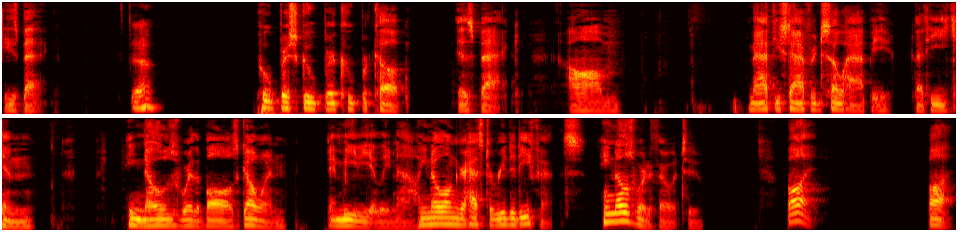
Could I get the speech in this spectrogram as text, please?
He's back. Yeah. Pooper Scooper Cooper Kupp is back. Um, Matthew Stafford's so happy that he can, he knows where the ball is going immediately now. He no longer has to read a defense. He knows where to throw it to. But, but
